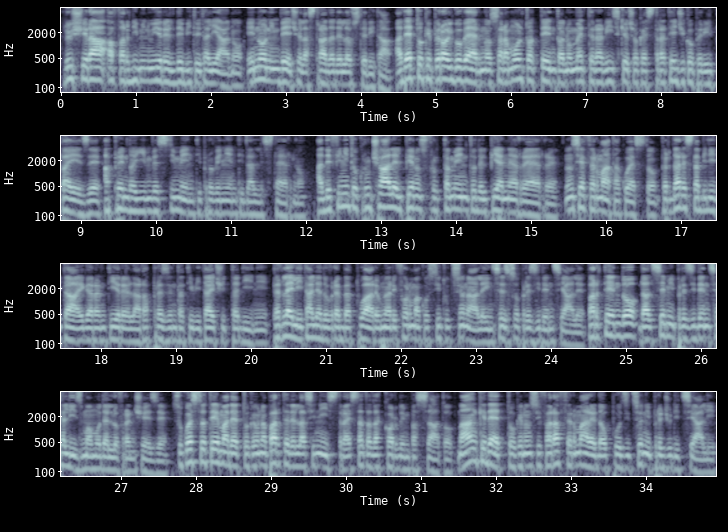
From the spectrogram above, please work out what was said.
riuscirà a far diminuire il debito italiano e non invece la strada dell'austerità. Ha detto che però il governo sarà molto attento a non mettere a rischio ciò che è strategico per il paese, aprendo agli investimenti provenienti dall'esterno. Ha definito cruciale il pieno sfruttamento del PNRR. Non si è fermata a questo. Per dare stabilità e garantire la rappresentatività ai cittadini, per lei l'Italia dovrebbe attuare una riforma costituzionale in senso presidenziale, partendo dal semipresidenzialismo a modello francese paese. Su questo tema ha detto che una parte della sinistra è stata d'accordo in passato, ma ha anche detto che non si farà fermare da opposizioni pregiudiziali.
